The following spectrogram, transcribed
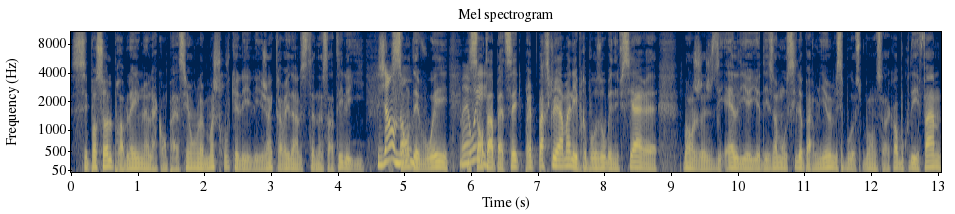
c'est pas ça le problème, là, la compassion. là. Moi, je trouve que les, les gens qui travaillent dans le système de santé, là, ils, Genre, ils sont non. dévoués, Ben ils oui. sont empathiques, particulièrement les préposés aux bénéficiaires. euh, bon, je, je dis elles, il y, a- il y a des hommes aussi là parmi eux, mais c'est bon, c'est encore beaucoup des femmes.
